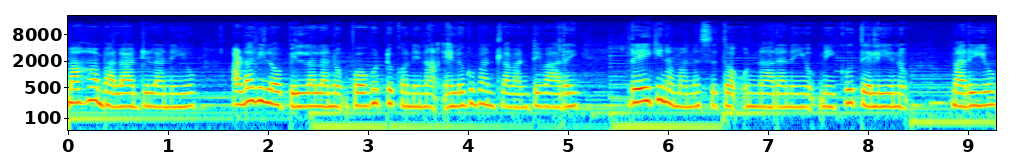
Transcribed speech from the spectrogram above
మహాబలాఢ్యులనియు అడవిలో పిల్లలను పోగొట్టుకొనిన ఎలుగుబంట్ల వంటి వారై రేగిన మనస్సుతో ఉన్నారనియు నీకు తెలియను. మరియు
